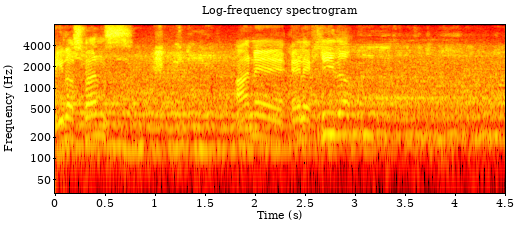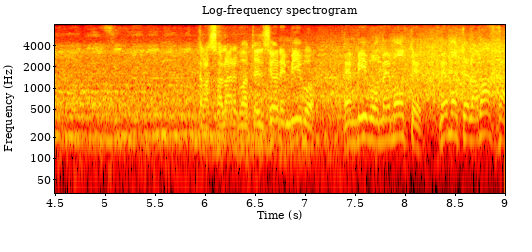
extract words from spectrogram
y los fans han eh, elegido. Trazo largo, atención en vivo, en vivo, Memote, Memote la baja,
